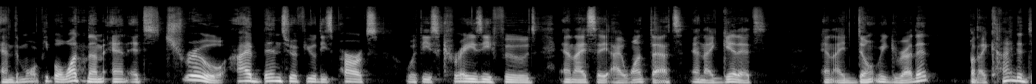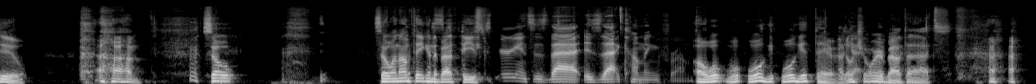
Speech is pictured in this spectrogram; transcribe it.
and the more people want them. And it's true. I've been to a few of these parks with these crazy foods, and I say, I want that, and I get it, and I don't regret it, but I kind of do. um, so, so when I'm thinking about these, experience is that is that coming from? oh, we'll we'll, we'll, get, we'll get there. Don't you worry about that.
